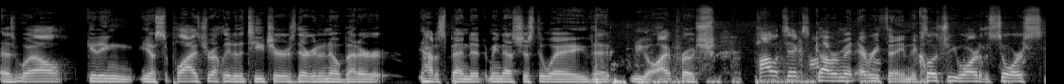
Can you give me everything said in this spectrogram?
as well. Getting you know supplies directly to the teachers, they're going to know better how to spend it. I mean, that's just the way that you know I approach politics, government, everything. The closer you are to the source,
